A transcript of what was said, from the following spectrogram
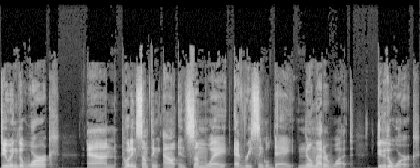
doing the work and putting something out in some way every single day, no matter what. Do the work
